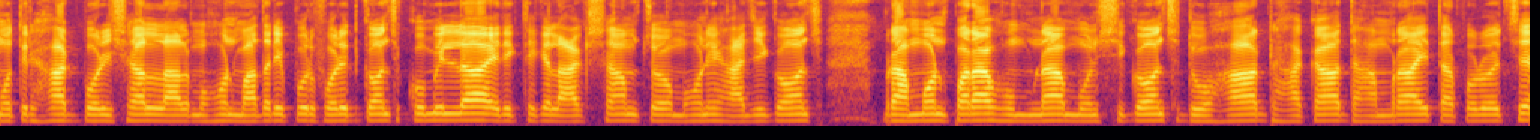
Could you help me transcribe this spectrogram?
মতিরহাট, বরিশাল, লালমোহন, মাদারীপুর, ফরিদগঞ্জ, কুমিল্লা, এদিক থেকে লাকসাম, চৌমোহনী, হাজিগঞ্জ, ব্রাহ্মণপাড়া, হুমনা, মুন্সীগঞ্জ দোহা ঢাকা, ধামরাই, তারপর রয়েছে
